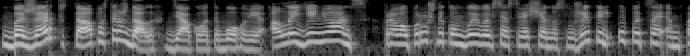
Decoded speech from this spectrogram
Без жертв та постраждалих, дякувати Богові. Але є нюанс. Правопорушником виявився священнослужитель УПЦ МП.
